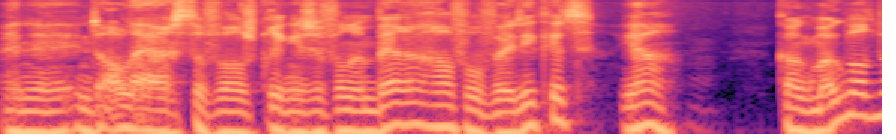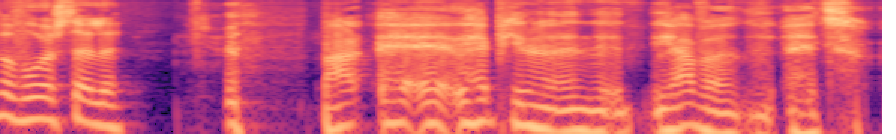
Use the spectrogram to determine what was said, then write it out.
En uh, in het allerergste geval springen ze van een berg af of weet ik het. Ja, kan ik me ook wat bij voorstellen. Maar eh, heb je een... Ja, het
